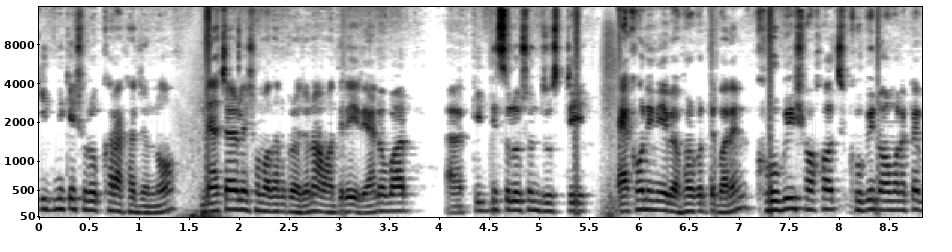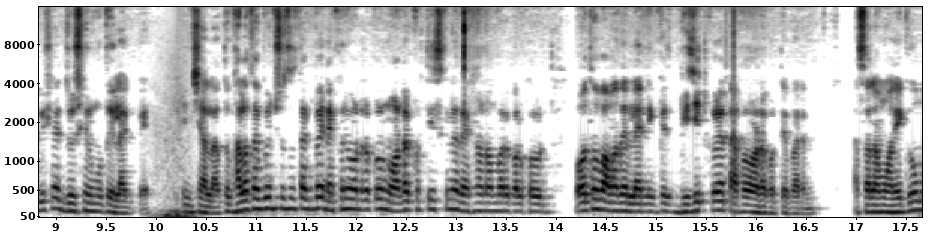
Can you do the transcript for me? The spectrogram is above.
কিডনিকে সুরক্ষা রাখার জন্য ন্যাচারালি সমাধান করার জন্য আমাদের এই র্যানোবার কিডনি সলিউশন জুসটি এখনই নিয়ে ব্যবহার করতে পারেন। খুবই সহজ, খুবই নর্মাল একটা বিষয়, জুসের মতোই লাগবে ইনশাল্লাহ তো ভালো থাকবেন, সুস্থ থাকবেন। এখনই অর্ডার করুন অর্ডার করতে স্ক্রিনে দেখানো নম্বরে কল করুন, অথবা আমাদের ল্যান্ডিং পেজ ভিজিট করে তারপর অর্ডার করতে পারেন। আসসালামু আলাইকুম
